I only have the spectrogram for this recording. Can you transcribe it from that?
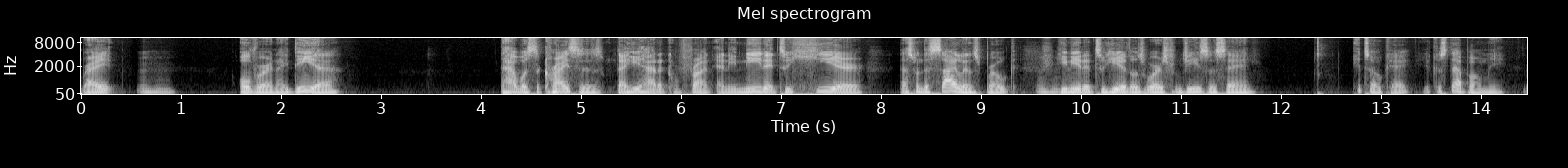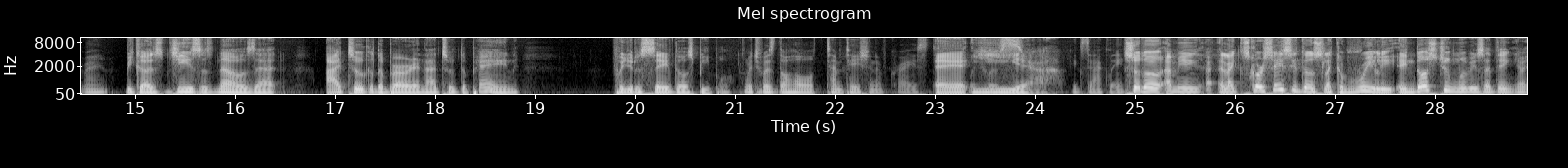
right hmm over an idea that was the crisis that he had to confront. And he needed to hear that's when the silence broke. Hmm he needed to hear those words from jesus saying it's okay you can step on me right, because jesus knows that i took the burden i took the pain for you to save those people which was the whole temptation of Christ. uh, yeah Exactly. So though I mean, uh, like Scorsese does like a really in those two movies. I think uh,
